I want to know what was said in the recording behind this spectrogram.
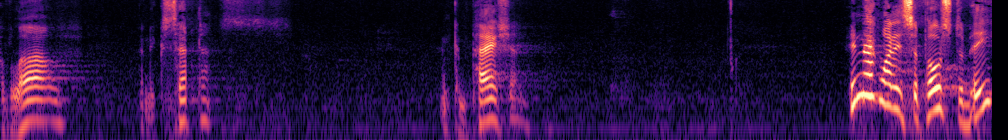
of love and acceptance and compassion. Isn't that what it's supposed to be?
